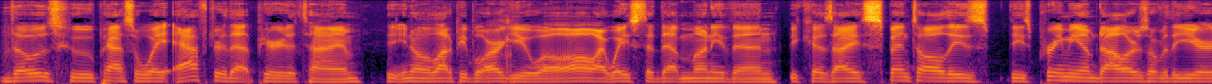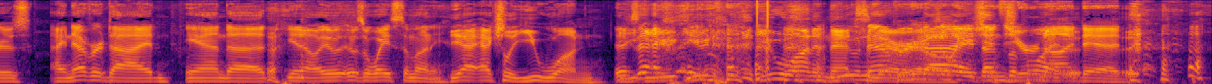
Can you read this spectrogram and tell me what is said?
Those who pass away after that period of time, you know, a lot of people argue, well, oh, I wasted that money then because I spent all these these premium dollars over the years. I never died, and uh, you know, it, it was a waste of money. Yeah, actually, you won. You- Exactly. You, you, you won in that You never scenario. died. That's Congratulations, the you're point. not dead.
